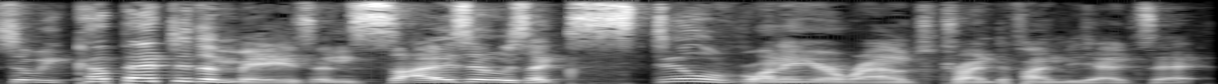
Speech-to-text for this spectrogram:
So we cut back to the maze, and Saizo is like still running around trying to find the exit.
